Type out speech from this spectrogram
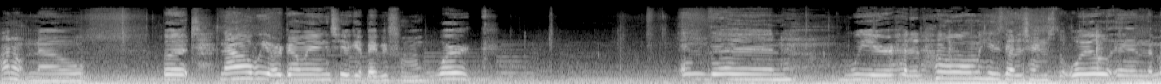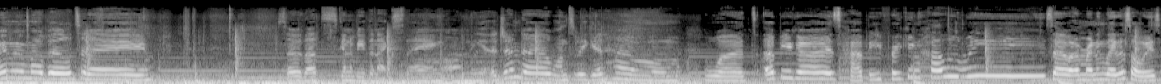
I don't know. But now we are going to get baby from work. And then we're headed home. He's got to change the oil in the Moo Mobile today. So that's gonna be the next thing agenda once we get home. What's up you guys? Happy freaking Halloween! So I'm running late as always,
